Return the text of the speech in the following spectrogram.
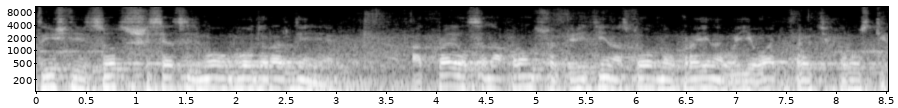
1967 года рождения. Отправился на фронт, чтобы перейти на сторону Украины воевать против русских.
